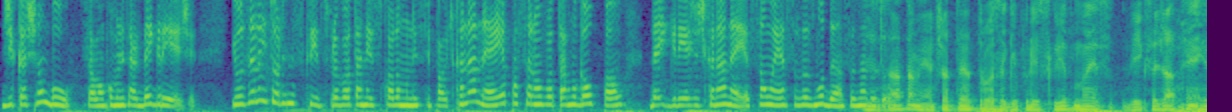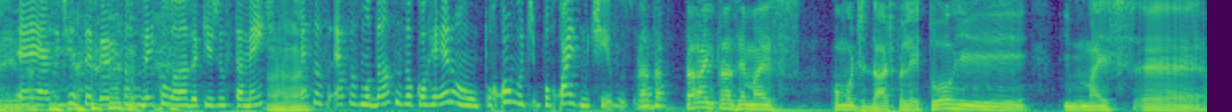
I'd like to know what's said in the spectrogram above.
de Caxambu, Salão Comunitário da Igreja. E os eleitores inscritos para votar na Escola Municipal de Cananéia passarão a votar no galpão da Igreja de Cananéia. São essas as mudanças, né, doutor? Exatamente. Até trouxe aqui por escrito, mas vi que você já tem. Né? É, a gente recebeu e estamos veiculando aqui justamente. Uhum. Essas, essas mudanças ocorreram por, qual, por quais motivos? Para adaptar e trazer mais comodidade para o eleitor e e mais é,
